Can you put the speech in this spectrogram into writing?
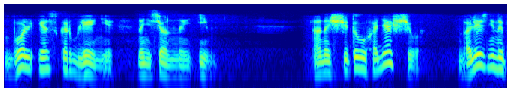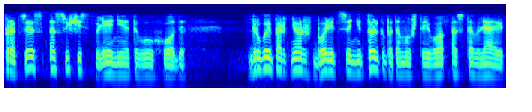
боль и оскорбление, нанесенные им а на счету уходящего болезненный процесс осуществления этого ухода. Другой партнер борется не только потому, что его оставляют,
